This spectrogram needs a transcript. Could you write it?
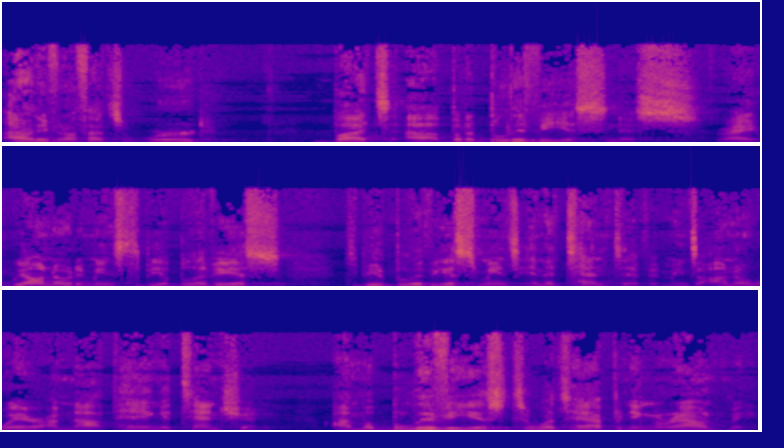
I don't even know if that's a word, but, uh, but obliviousness, right? We all know what it means to be oblivious. To be oblivious means inattentive, it means unaware. I'm not paying attention, I'm oblivious to what's happening around me.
